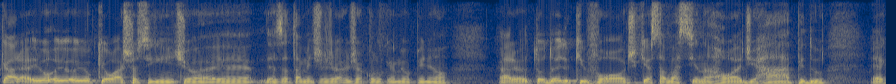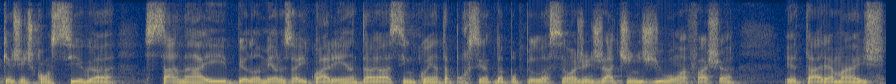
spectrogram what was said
Cara, eu, eu, eu- o que eu acho é o seguinte, ó, é, exatamente, eu já, já coloquei a minha opinião. Cara, eu tô doido que volte, que essa vacina rode rápido, é, que a gente consiga sanar aí pelo menos aí 40% a 50% da população. A gente já atingiu uma faixa etária mais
